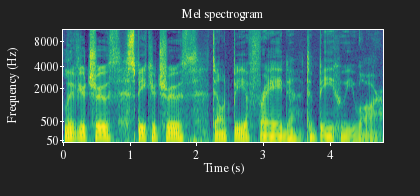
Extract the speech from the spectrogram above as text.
Live your truth, speak your truth. Don't be afraid to be who you are.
